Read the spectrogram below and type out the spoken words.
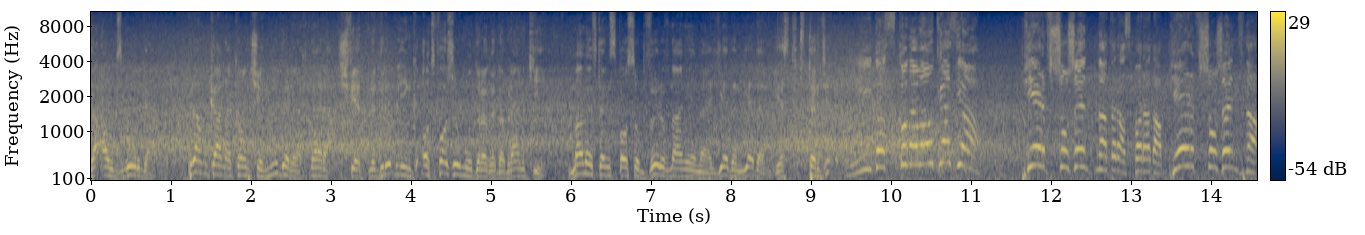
dla Augsburga. Bramka na koncie Niederlechnera. Świetny dribbling otworzył mu drogę do bramki. Mamy w ten sposób wyrównanie na 1-1. Jest 40... I doskonała okazja! Pierwszorzędna teraz parada, pierwszorzędna!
